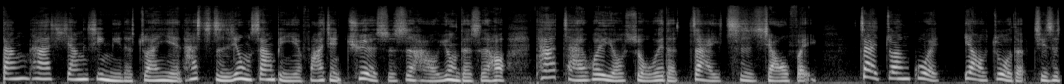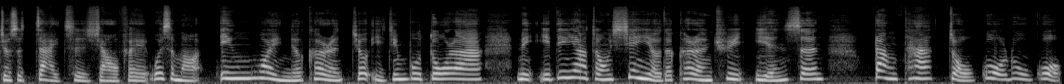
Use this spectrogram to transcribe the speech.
当他相信你的专业，他使用商品也发现确实是好用的时候，他才会有所谓的再次消费。在专柜要做的其实就是再次消费。为什么？因为你的客人就已经不多了啊，你一定要从现有的客人去延伸。让他走过路过，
